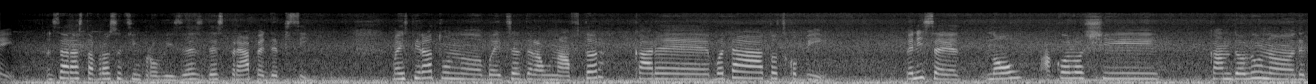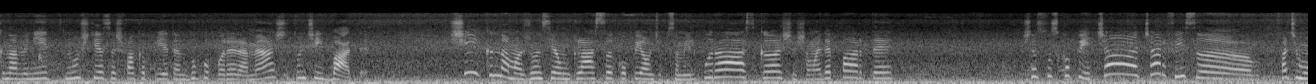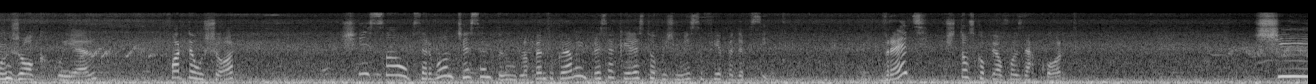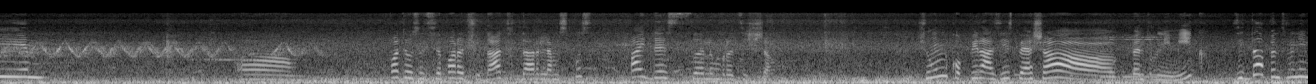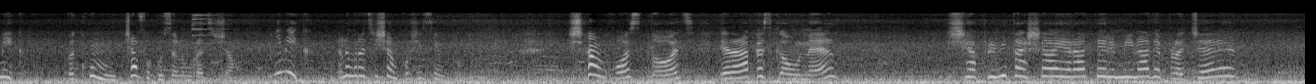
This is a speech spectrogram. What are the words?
Hei, în seara asta vreau să-ți improvizez despre a pedepsi. M-a inspirat un uh, băiețel de la un after care bătea toți copiii. Venise nou acolo și cam de o lună de când a venit nu știe să-și facă prieteni după părerea mea și atunci îi bate. Și când am ajuns eu în clasă, copiii au început să mi-l părască și așa mai departe. Și a spus copiii, ce ar fi să facem un joc cu el, foarte ușor, și să observăm ce se întâmplă, pentru că eu am impresia că el este obișnuit să fie pedepsit. Vreți? Și toți copiii au fost de acord. Și uh, poate o să ți se pară ciudat, dar le-am spus, haide să-l îmbrățișăm. Și un copil a zis, pe așa, pentru nimic? Zic, da, pentru nimic. Păi cum? Ce a făcut să-l îmbrățișăm? Nimic. Îl îmbrățișăm, pur și simplu. Și am fost toți el era pe scăunel și a primit așa, era terminat de plăcere.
